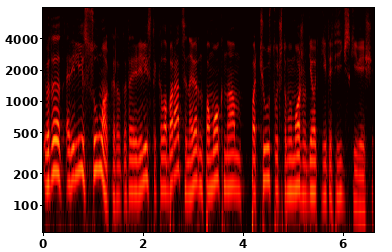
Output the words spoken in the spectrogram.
И вот этот релиз сумок, этот, этот релиз этой коллаборации, наверное, помог нам почувствовать, что мы можем делать какие-то физические вещи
